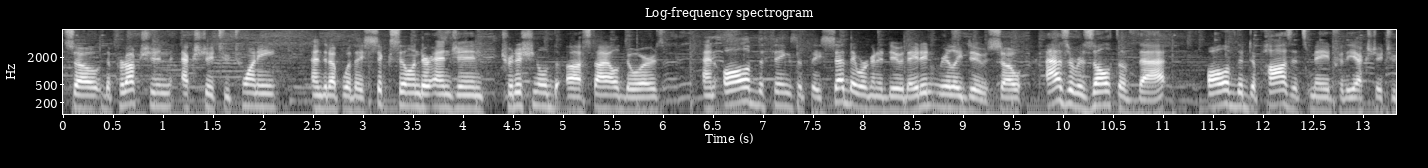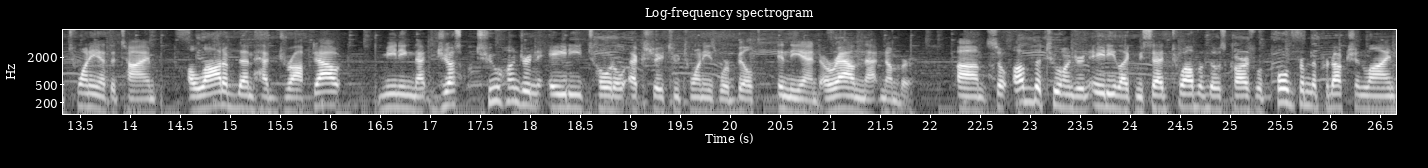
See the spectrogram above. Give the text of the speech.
So the production XJ220 ended up with a six cylinder engine, traditional uh, style doors, and all of the things that they said they were gonna do, they didn't really do. So as a result of that, all of the deposits made for the XJ220 at the time, a lot of them had dropped out, meaning that just 280 total XJ220s were built in the end, around that number. Um, so of the 280, like we said, 12 of those cars were pulled from the production line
